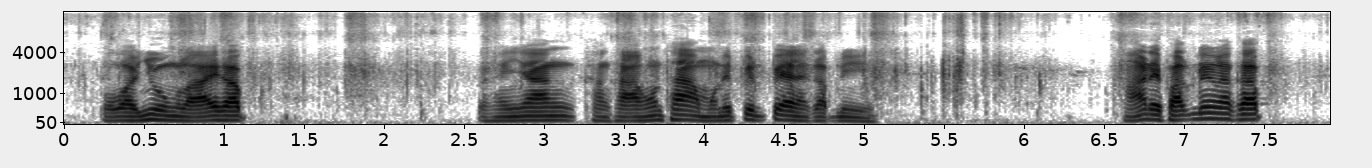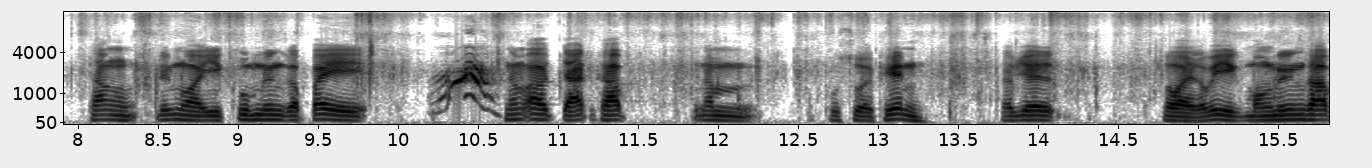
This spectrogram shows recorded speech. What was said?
ๆเพราะว่ายุ่งหลายครับก็ให้ยางขางๆหนทางมันได้เป็นแป้นนะครับนี่ หาได้พักนึงแล้วครับทั้งเด็กหน่อยอีกกลุ่มหนึ่งก็ไปน้ำเอาจัดครับน้ำผู้สวยเพ่นครับจะลอยก็ไปอีกมองหนึงครับ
